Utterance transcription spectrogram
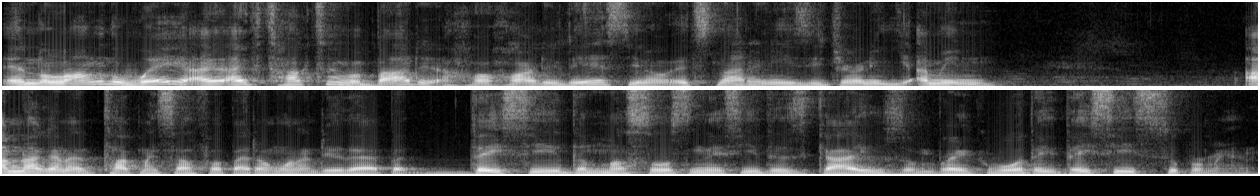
and along the way, I, I've talked to him about it, how hard it is. You know, it's not an easy journey. I mean, I'm not gonna talk myself up. I don't want to do that. But they see the muscles and they see this guy who's unbreakable. They they see Superman,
